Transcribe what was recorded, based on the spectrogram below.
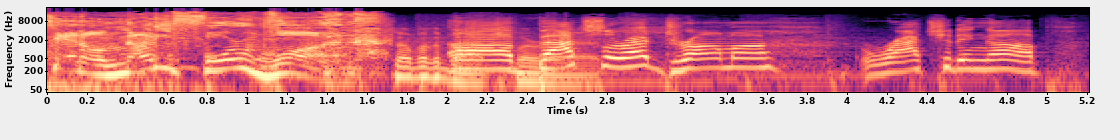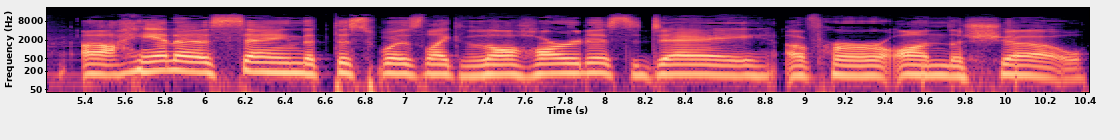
Channel 94.1. What's up with the Uh, bachelorette? bachelorette drama ratcheting up. Uh, Hannah is saying that this was like the hardest day of her on the show.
